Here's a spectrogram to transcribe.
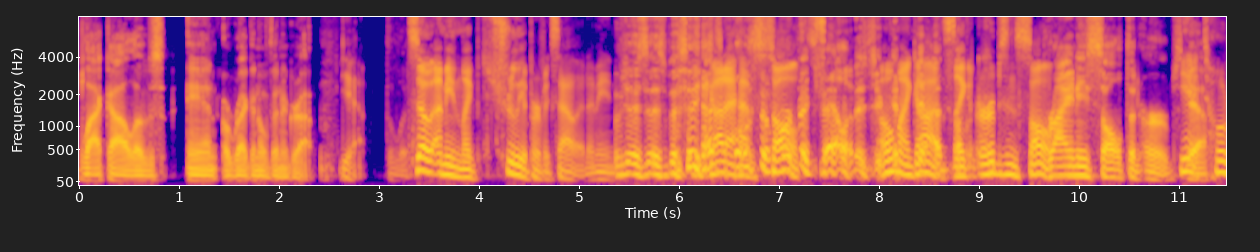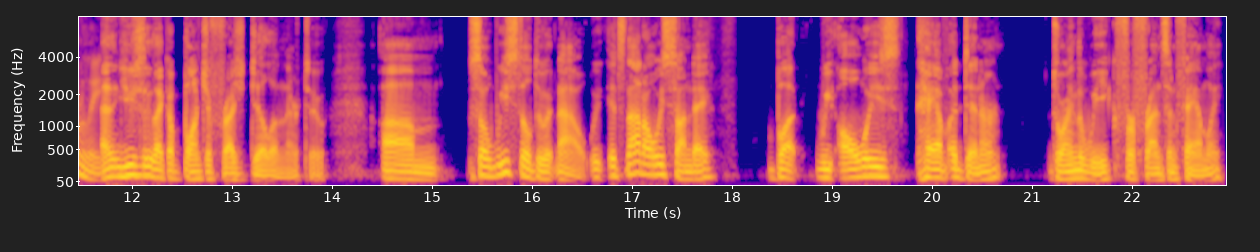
black olives, and oregano vinaigrette. Yeah. Delicious. So, I mean, like truly a perfect salad. I mean, It's, it's, it's, you gotta have salt. Perfect salad as you oh my. God, It's like herbs and salt. briny salt and herbs. Yeah, Yeah, totally. and usually like a bunch of fresh dill in there too. Um, so we still do it now. We, it's not always Sunday, but we always have a dinner during the week for friends and family.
